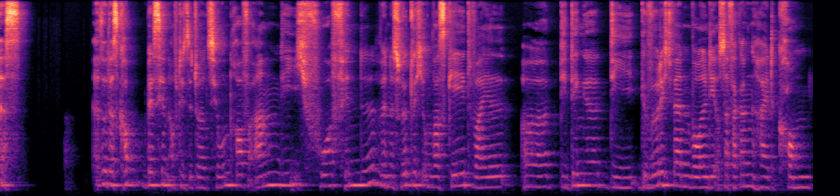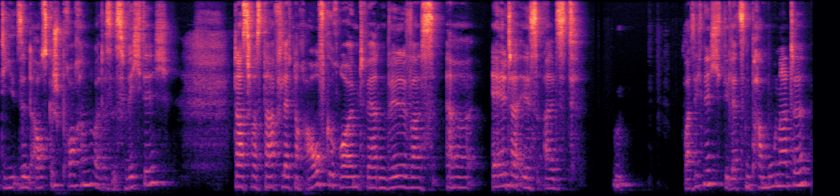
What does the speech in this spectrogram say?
das also das kommt ein bisschen auf die Situation drauf an, die ich vorfinde, wenn es wirklich um was geht, weil äh, die Dinge, die gewürdigt werden wollen, die aus der Vergangenheit kommen, die sind ausgesprochen, weil das ist wichtig. Das, was da vielleicht noch aufgeräumt werden will, was äh, älter ist als, hm, weiß ich nicht, die letzten paar Monate,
